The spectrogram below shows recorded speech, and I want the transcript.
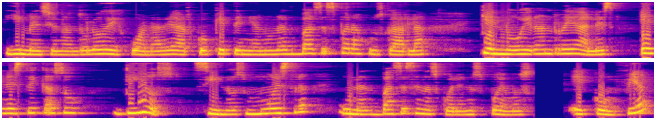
y mencionando lo de Juana de Arco, que tenían unas bases para juzgarla que no eran reales, en este caso Dios sí nos muestra unas bases en las cuales nos podemos eh, confiar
